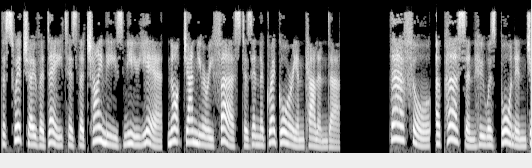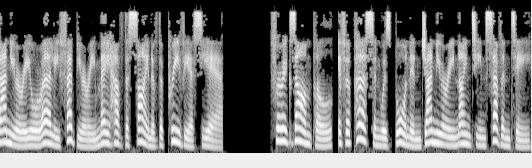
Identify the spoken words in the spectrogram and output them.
the switchover date is the Chinese New Year, not January 1 as in the Gregorian calendar. Therefore, a person who was born in January or early February may have the sign of the previous year. For example, if a person was born in January 1970,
